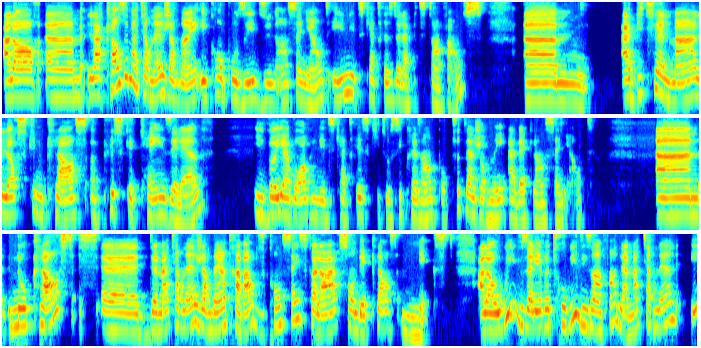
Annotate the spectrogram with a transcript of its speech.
Alors, la classe de maternelle jardin est composée d'une enseignante et une éducatrice de la petite enfance. habituellement, lorsqu'une classe a plus que 15 élèves, il va y avoir une éducatrice qui est aussi présente pour toute la journée avec l'enseignante. Euh, nos classes euh, de maternelle jardin à travers du conseil scolaire sont des classes mixtes. Alors oui, vous allez retrouver des enfants de la maternelle et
